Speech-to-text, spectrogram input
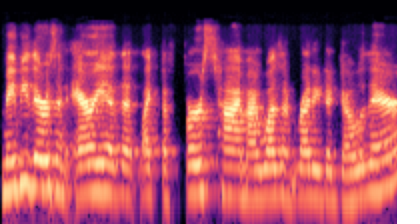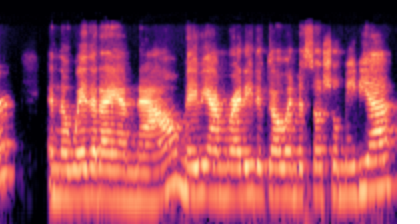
Maybe there was an area that like the first time I wasn't ready to go there in the way that I am now. Maybe I'm ready to go into social media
